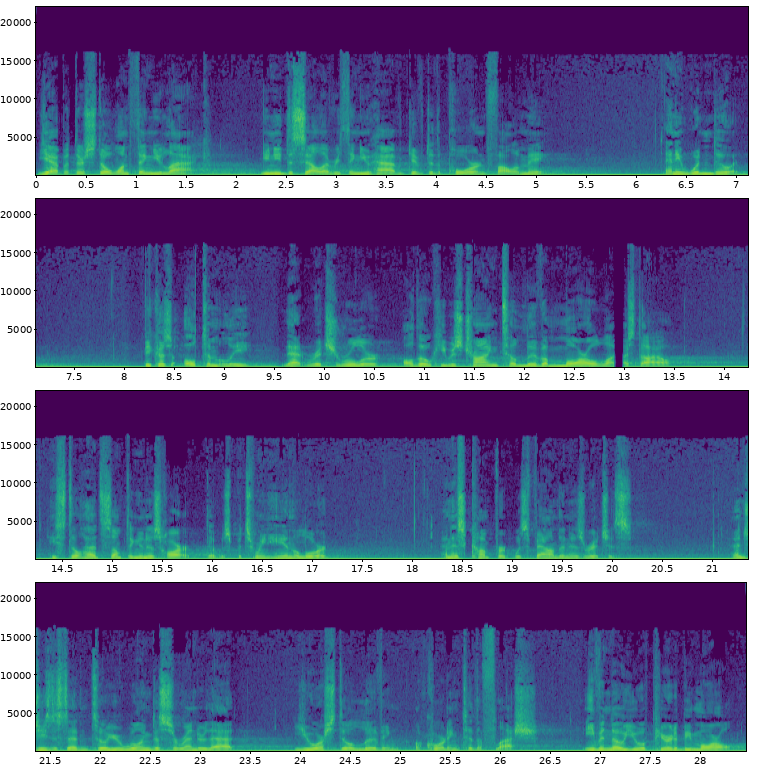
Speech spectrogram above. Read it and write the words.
Yeah, but there's still one thing you lack. You need to sell everything you have, give to the poor, and follow me. And he wouldn't do it. Because ultimately, that rich ruler, although he was trying to live a moral lifestyle, he still had something in his heart that was between he and the Lord. And his comfort was found in his riches. And Jesus said, until you're willing to surrender that, you are still living according to the flesh. Even though you appear to be moral,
